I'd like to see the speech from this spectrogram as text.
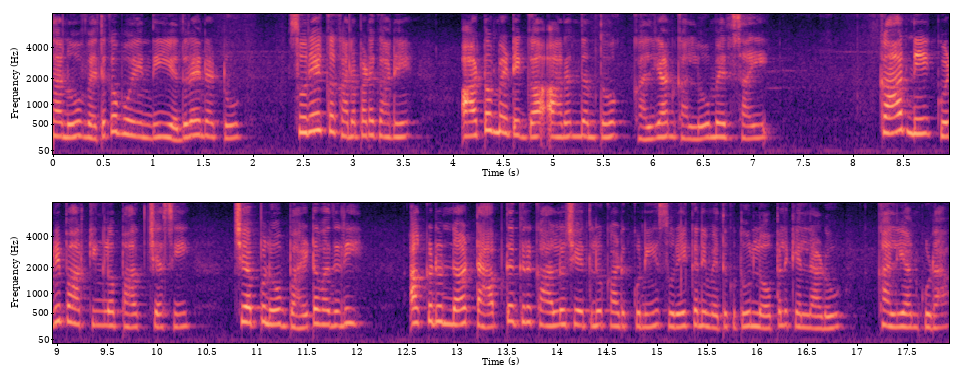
తను వెతకబోయింది ఎదురైనట్టు సురేఖ కనపడగానే ఆటోమేటిక్గా ఆనందంతో కళ్యాణ్ కళ్ళు మెరిశాయి. కార్ని గుడి పార్కింగ్లో పార్క్ చేసి చెప్పులు బయట వదిలి అక్కడున్న ట్యాప్ దగ్గర కాళ్ళు చేతులు కడుక్కుని సురేఖని వెతుకుతూ లోపలికెళ్ళాడు కళ్యాణ్ కూడా.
